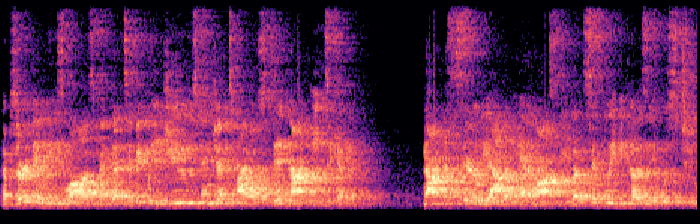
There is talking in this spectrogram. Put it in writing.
And observing these laws meant that typically Jews and Gentiles did not eat together, not necessarily out of animosity, but simply because it was too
